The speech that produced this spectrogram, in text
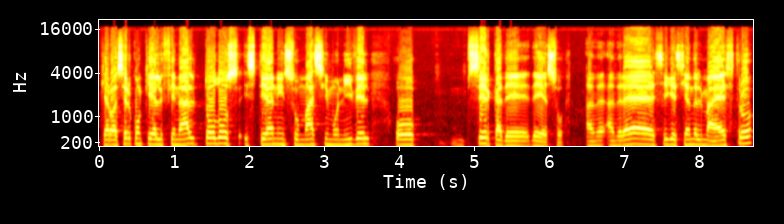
quiero hacer con que al final todos estén en su máximo nivel o cerca de, de eso. And- André sigue siendo el maestro,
